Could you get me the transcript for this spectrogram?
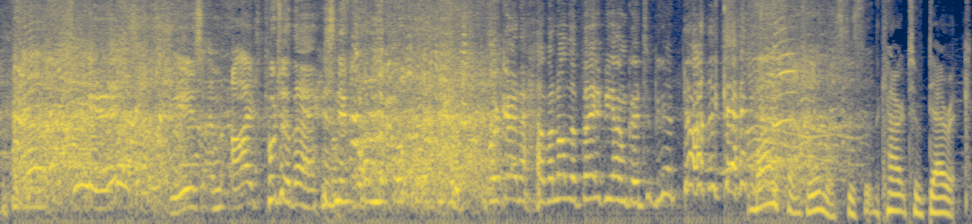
she is. She is, and I've put her there. Isn't it wonderful? We're going to have another baby. I'm going to be a dad again. My sense almost is that the character of Derek,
